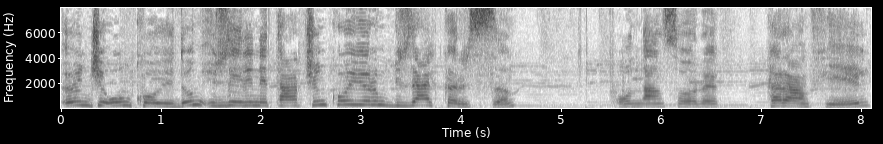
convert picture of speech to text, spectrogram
önce un koydum. Üzerine tarçın koyuyorum. Güzel karışsın. Ondan sonra karanfil.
